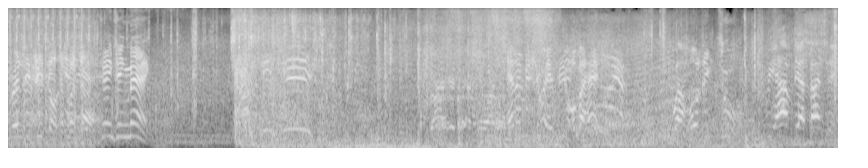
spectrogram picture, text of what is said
Friendly vehicles in the air. Changing mag. Enemy UAV overhead. We're holding two. We have the advantage.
